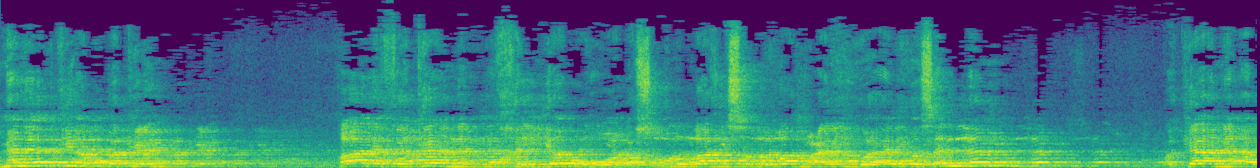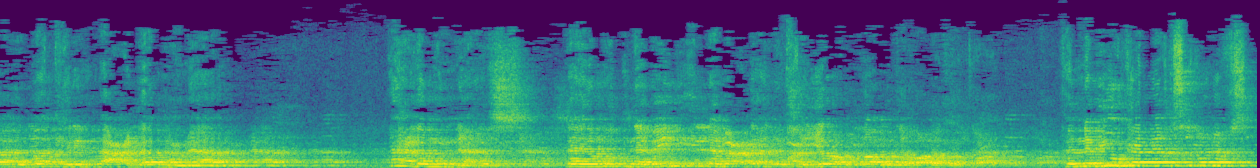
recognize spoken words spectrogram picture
ماذا يبكي أبو بكر قال فكان المخير هو رسول الله صلى الله عليه وآله وسلم وكان أبو بكر أعلمنا أعلم الناس لا يموت نبي إلا بعد أن يخيره الله تبارك وتعالى فالنبي كان يقصد نفسه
